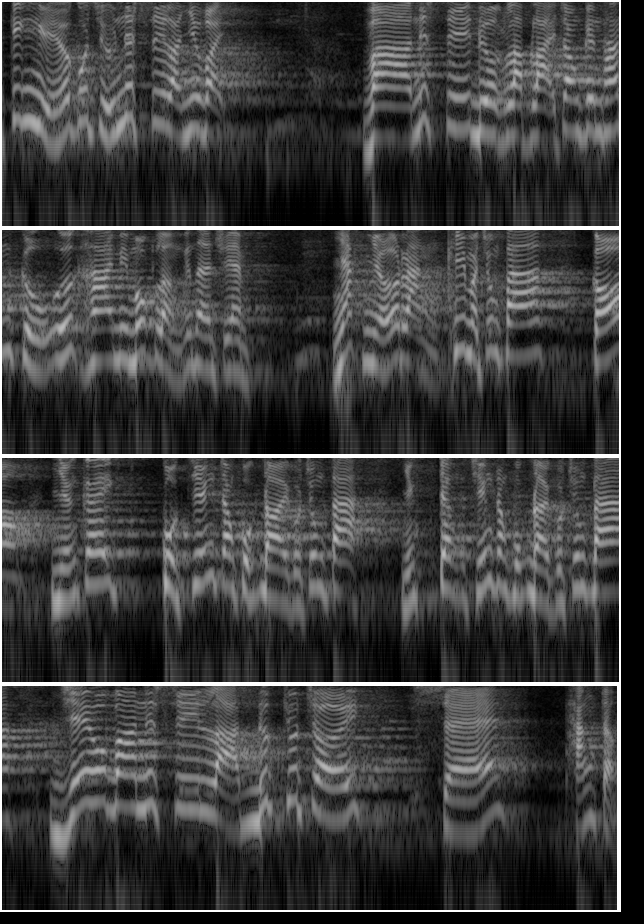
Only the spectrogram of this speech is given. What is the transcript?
cái nghĩa của chữ Nissi là như vậy. Và Nissi được lặp lại trong kinh thánh cựu ước 21 lần kính thưa anh chị em. Nhắc nhở rằng khi mà chúng ta có những cái cuộc chiến trong cuộc đời của chúng ta, những trận chiến trong cuộc đời của chúng ta, Jehovah Nissi là Đức Chúa Trời sẽ thắng trận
